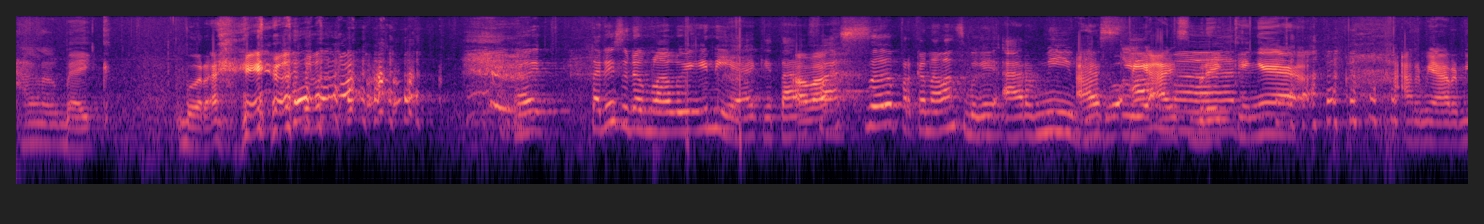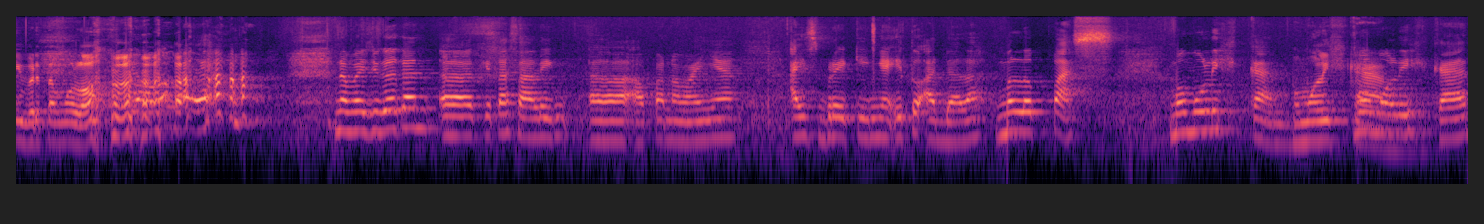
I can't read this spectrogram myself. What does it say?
halo baik Bora Baik, tadi sudah melalui ini ya kita Apa? fase perkenalan sebagai army. asli ice breakingnya army army bertemu loh ya. Namanya juga kan eh, kita saling eh, apa namanya ice breakingnya itu adalah melepas, memulihkan, memulihkan memulihkan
